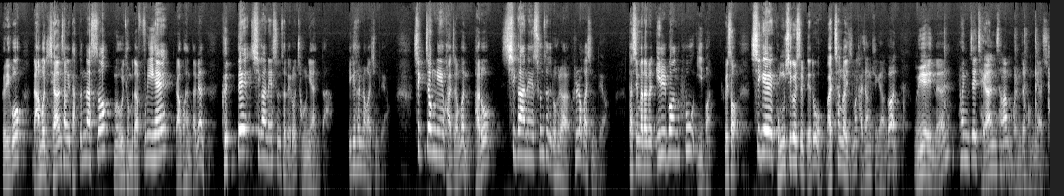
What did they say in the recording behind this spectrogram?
그리고 나머지 제한상이 다 끝났어? 그럼 우리 전부 다 프리해? 라고 한다면 그때 시간의 순서대로 정리한다. 이게 설명하시면 돼요. 식정리의 과정은 바로 시간의 순서대로 흘러, 흘러가시면 돼요. 다시 말하면 1번 후 2번. 그래서 시계 공식을 쓸 때도 마찬가지지만 가장 중요한 건 위에 있는 현재 제한 상황 먼저 정리하시고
